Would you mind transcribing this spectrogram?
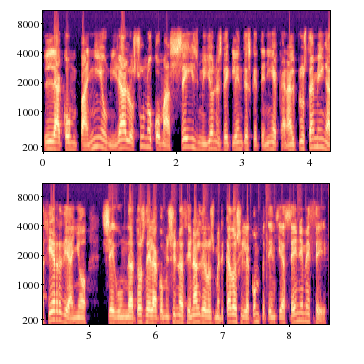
la compañía unirá los 1,6 millones de clientes que tenía Canal Plus también a cierre de año, según datos de la Comisión Nacional de los Mercados y la Competencia CNMC.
